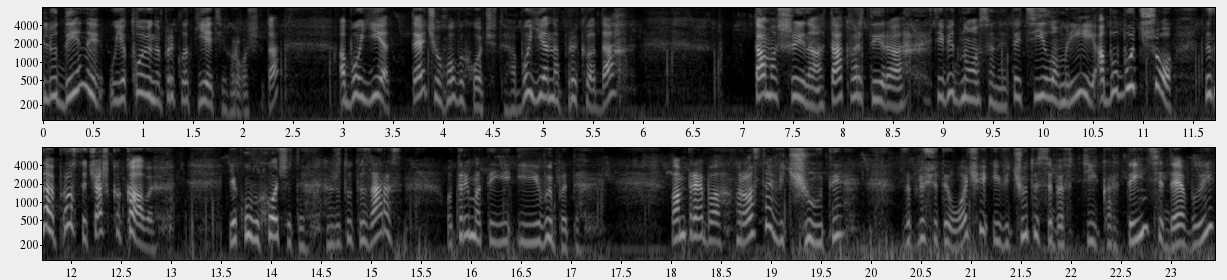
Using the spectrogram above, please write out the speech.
людини, у якої, наприклад, є ті гроші, да? або є те, чого ви хочете, або є, наприклад, да? Та машина, та квартира, ті відносини, те тіло, мрії, або будь-що. Не знаю, просто чашка кави, яку ви хочете вже тут і зараз отримати і, і випити. Вам треба просто відчути, заплющити очі і відчути себе в тій картинці, де ви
